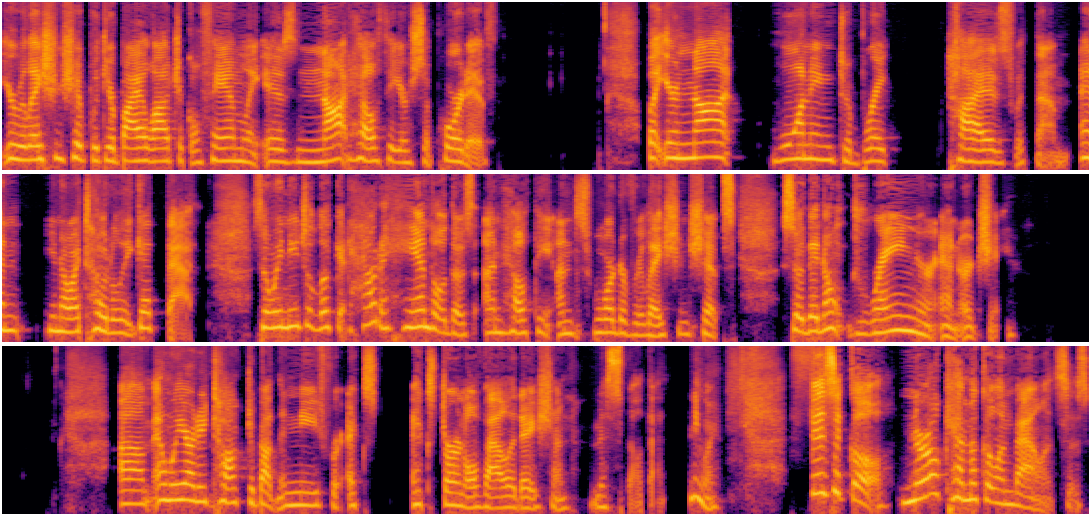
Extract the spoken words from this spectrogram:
your relationship with your biological family is not healthy or supportive but you're not wanting to break ties with them. And you know i totally get that. So we need to look at how to handle those unhealthy unsupportive relationships so they don't drain your energy. Um, and we already talked about the need for ex external validation. Misspelled that. Anyway physical neurochemical imbalances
